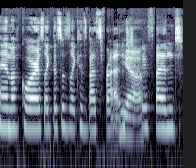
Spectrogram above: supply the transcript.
him, of course. Like this was like his best friend. Yeah. they spend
